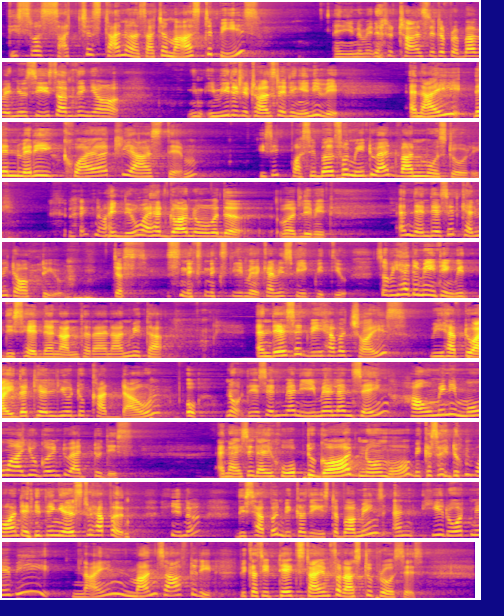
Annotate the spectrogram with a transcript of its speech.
This was such a stunner, such a masterpiece. And you know, when you're a translator, Prabha, when you see something, you're immediately translating anyway. And I then very quietly asked them, is it possible for me to add one more story? right now, I knew I had gone over the word limit. And then they said, can we talk to you? Just next, next email, can we speak with you? So we had a meeting with this head and Antara and Anvita. And they said, we have a choice. We have to either tell you to cut down. Oh, no, they sent me an email and saying, how many more are you going to add to this? And I said, I hope to God no more because I don't want anything else to happen. You know, this happened because the Easter bombings, and he wrote maybe nine months after it because it takes time for us to process.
